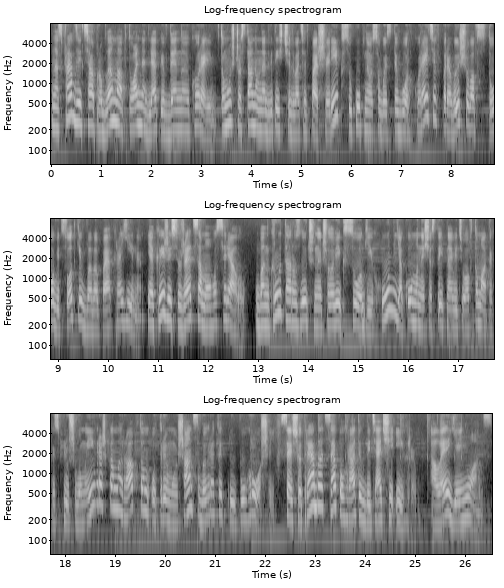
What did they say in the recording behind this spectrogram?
Насправді ця проблема актуальна для південної Кореї, тому що станом на 2021 рік сукупний особистий борг корейців перевищував 100% ВВП країни. Який же сюжет самого серіалу? Банкрут та розлучений чоловік Согі Хун, якому не щастить навіть у автоматах із плюшевими іграшками, раптом отримує шанс виграти купу грошей. Все, що треба, це пограти в дитячі ігри. Але є нюанс.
